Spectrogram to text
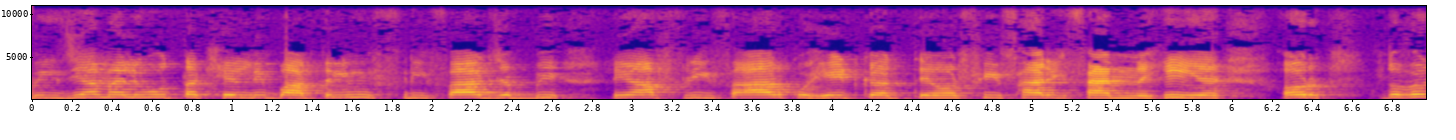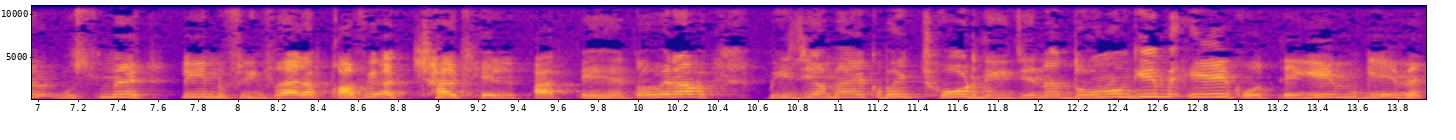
बी जी एम आई वो तक खेल नहीं पाते, लेकिन फ्री फायर जब भी आप फ्री फायर को हेट करते हैं और फ्री फायर के फ़ैन नहीं हैं, और तो फिर उसमें, लेकिन फ्री फायर आप काफ़ी अच्छा खेल पाते हैं तो फिर आप बी जी एम आई को भाई छोड़ दीजिए ना, दोनों गेम एक होते हैं गेम गेम है।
